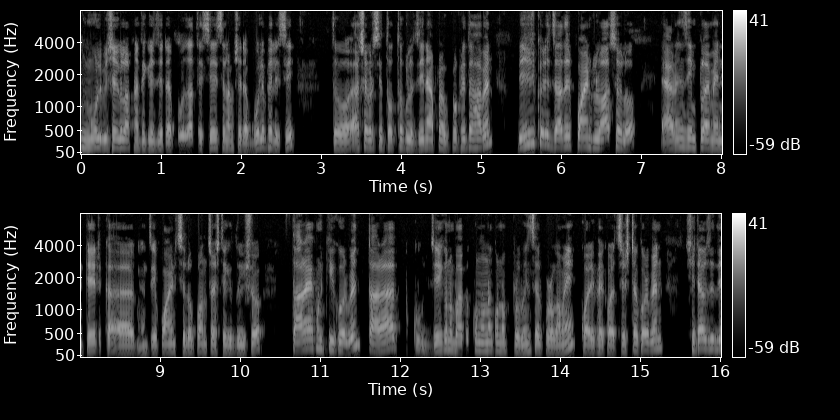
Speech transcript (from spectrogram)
মূল বিষয়গুলো আপনাদেরকে যেটা বোঝাতে চেয়েছিলাম সেটা বলে ফেলেছি। তো আশা করছি তথ্যগুলো জেনে আপনারা উপকৃত হবেন। বিশেষ করে যাদের পয়েন্ট লস হলো অ্যারেঞ্জ এমপ্লয়মেন্টের যে পয়েন্ট ছিল পঞ্চাশ থেকে দুইশো তারা এখন কি করবেন? তারা যে কোনোভাবে কোনো না কোনো প্রভিন্সিয়াল প্রোগ্রামে কোয়ালিফাই করার চেষ্টা করবেন। সেটাও যদি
